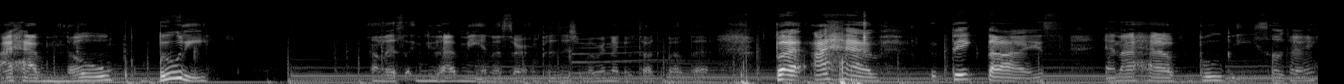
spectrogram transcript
I have no booty unless you have me in a certain position, but we're not going to talk about that. But I have thick thighs and I have boobies, okay?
